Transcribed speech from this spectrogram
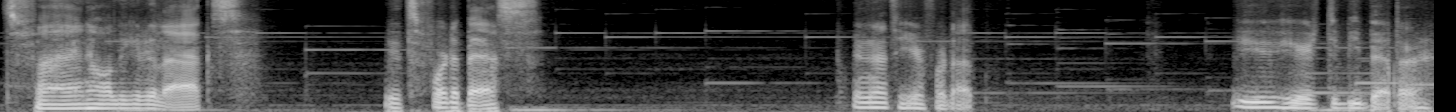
It's fine, Holly, relax. It's for the best. You're not here for that. You're here to be better.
